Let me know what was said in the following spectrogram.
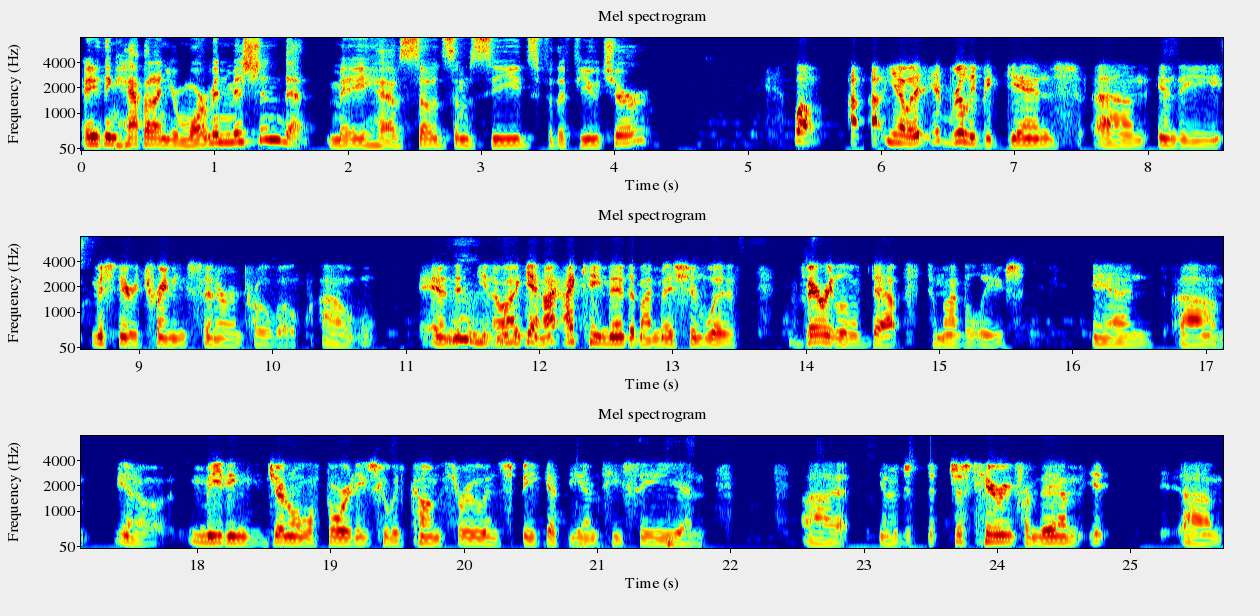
anything happen on your Mormon mission that may have sowed some seeds for the future? Uh, you know, it, it really begins um, in the Missionary Training Center in Provo. Uh, and, mm-hmm. you know, again, I, I, came into my mission with very little depth to my beliefs. And, um, you know, meeting general authorities who would come through and speak at the MTC and, uh, you know, just, just hearing from them, it, um,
